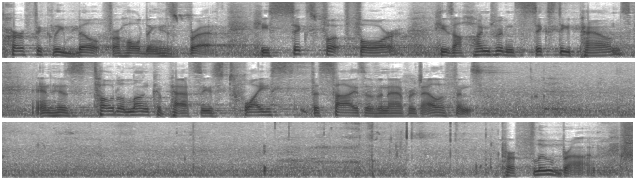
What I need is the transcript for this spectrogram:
perfectly built for holding his breath. He's six foot four, he's 160 pounds, and his total lung capacity is twice the size of an average elephant's. Perflubron.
